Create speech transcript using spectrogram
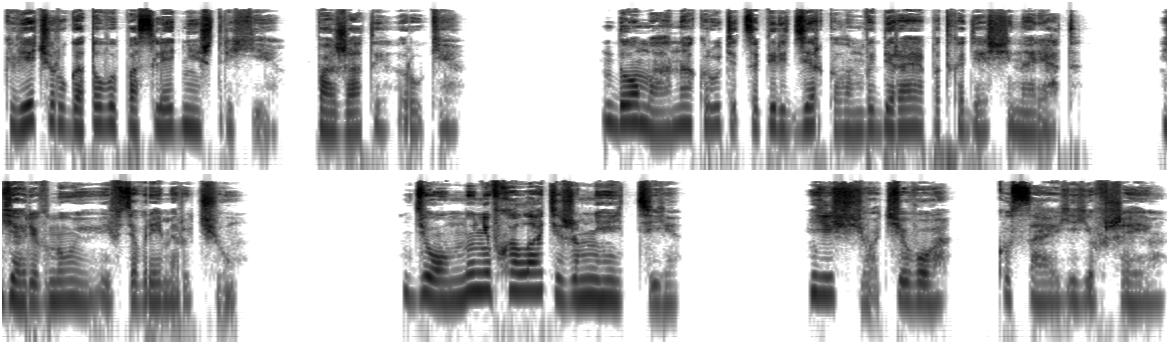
К вечеру готовы последние штрихи, пожаты руки. Дома она крутится перед зеркалом, выбирая подходящий наряд. Я ревную и все время рычу. «Дём, ну не в халате же мне идти!» Еще чего!» — кусаю ее в шею.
